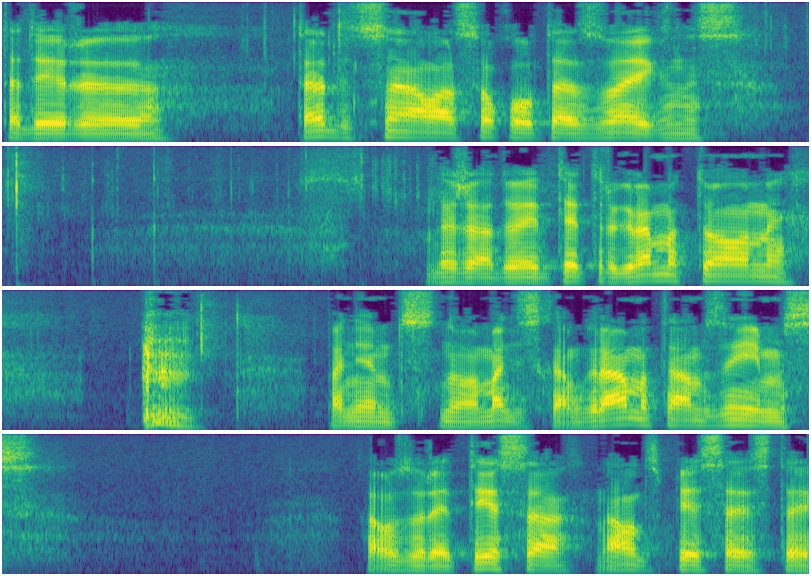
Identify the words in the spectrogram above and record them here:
Tad ir uh, tradicionālās okultās zvaigznes, dažādi veidi tetragrammatoni, paņemts no maģiskām grāmatām zīmes, kā uzvarēt tiesā, naudas piesaistē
